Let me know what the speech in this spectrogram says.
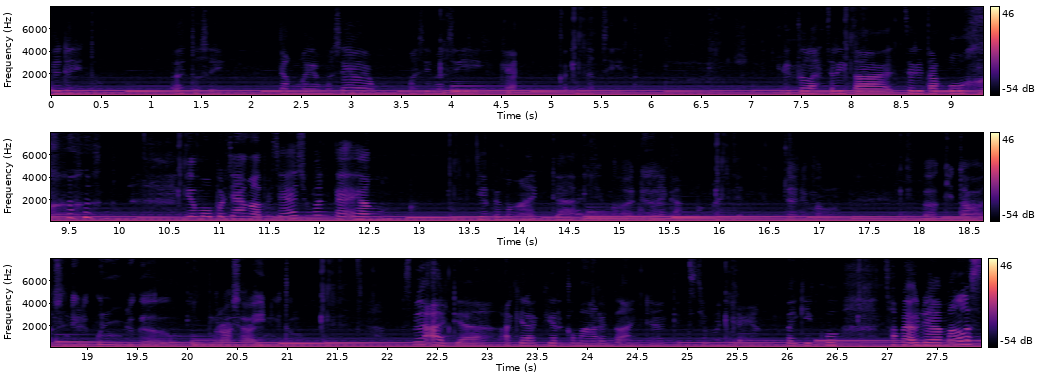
Ya udah itu Ah, itu sih. Yang yang maksudnya yang masih masih kayak keinget sih itu. Itulah cerita ceritaku. Ya mau percaya nggak percaya cuman kayak yang udah males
